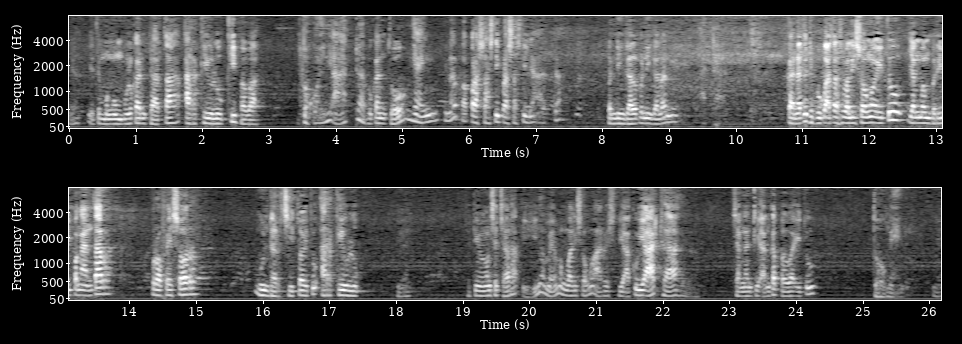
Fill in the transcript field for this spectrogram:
Ya, itu mengumpulkan data arkeologi bahwa toko ini ada, bukan dongeng. Kenapa prasasti-prasastinya ada? peninggal-peninggalan ada. Karena itu di buku Atlas Wali Songo itu yang memberi pengantar Profesor Mundarjito itu arkeolog. Ya. Jadi memang sejarah, iya memang Wali Songo harus diakui ada. Jangan dianggap bahwa itu dongeng. Ya,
